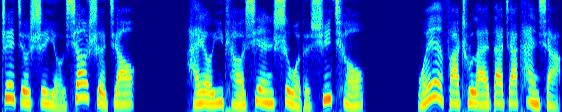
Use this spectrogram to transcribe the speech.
这就是有效社交。还有一条线是我的需求，我也发出来，大家看下。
